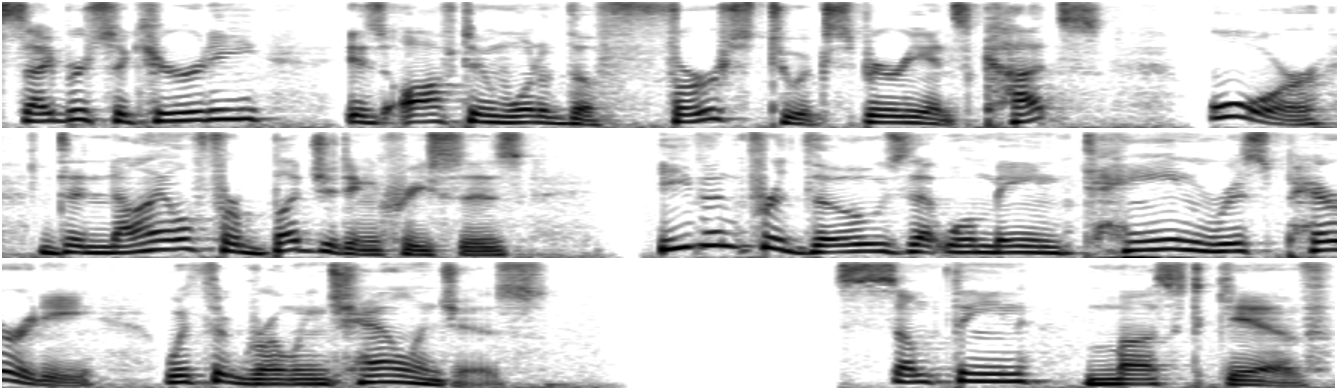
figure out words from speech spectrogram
Cybersecurity is often one of the first to experience cuts or denial for budget increases even for those that will maintain risk parity with the growing challenges. Something must give.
